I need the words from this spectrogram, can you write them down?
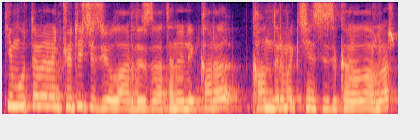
Ki muhtemelen kötü çiziyorlardır zaten. Hani kara kandırmak için sizi karalarlar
